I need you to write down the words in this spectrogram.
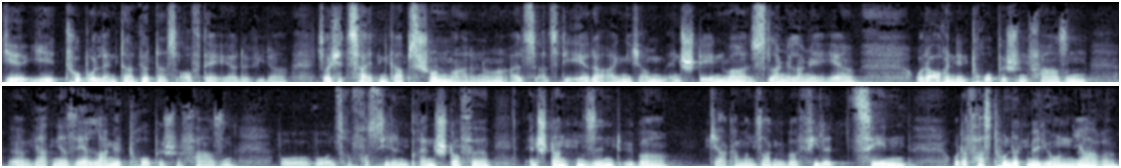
je, je turbulenter wird das auf der Erde wieder. Solche Zeiten gab es schon mal, ne? als, als die Erde eigentlich am Entstehen war, ist lange, lange her. Oder auch in den tropischen Phasen. Äh, wir hatten ja sehr lange tropische Phasen, wo, wo unsere fossilen Brennstoffe entstanden sind über, ja, kann man sagen, über viele zehn oder fast 100 Millionen Jahre.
